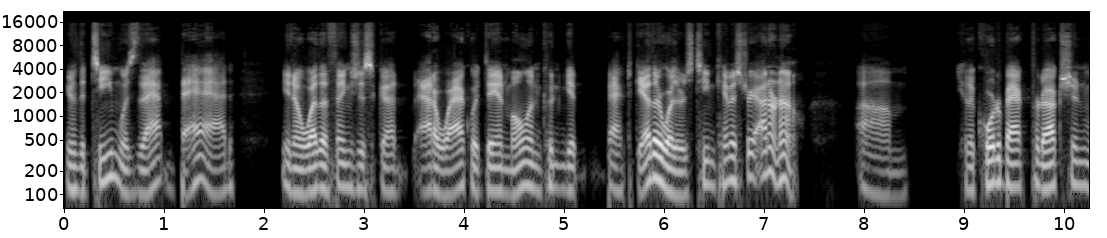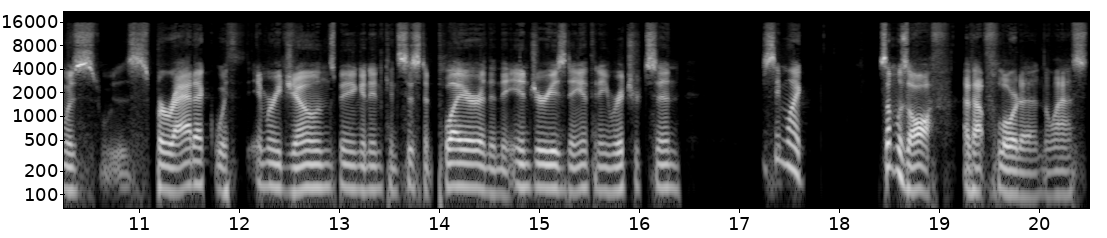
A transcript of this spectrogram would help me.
you know, the team was that bad. You know, whether things just got out of whack with Dan Mullen, couldn't get back together, whether it's team chemistry, I don't know. Um, you know, the quarterback production was, was, sporadic with Emory Jones being an inconsistent player, and then the injuries to Anthony Richardson. It seemed like something was off about Florida in the last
